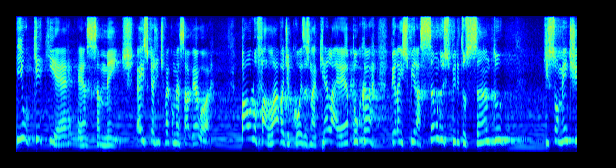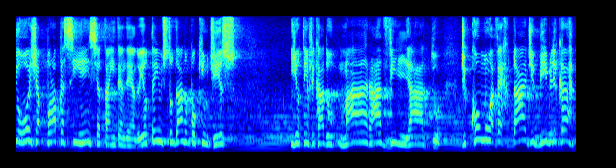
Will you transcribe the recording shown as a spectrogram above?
E o que, que é essa mente? É isso que a gente vai começar a ver agora. Paulo falava de coisas naquela época, pela inspiração do Espírito Santo, que somente hoje a própria ciência está entendendo. E eu tenho estudado um pouquinho disso, e eu tenho ficado maravilhado de como a verdade bíblica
